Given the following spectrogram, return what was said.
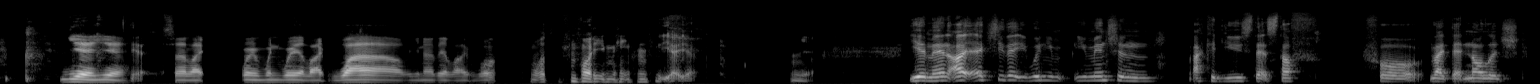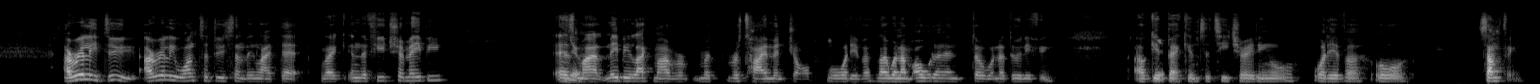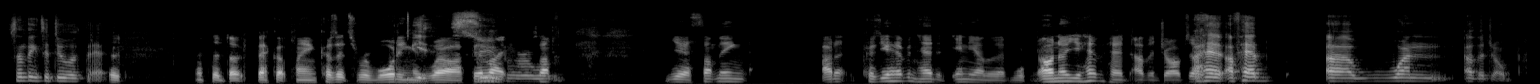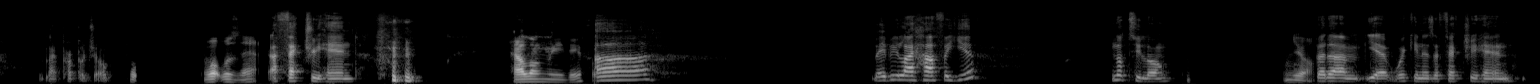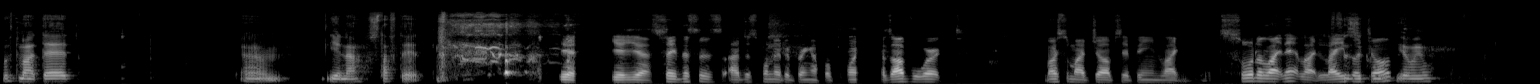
yeah, yeah. Yeah. So like when when we're like, wow, you know, they're like, what, what, what do you mean? Yeah, yeah. Yeah. Yeah, man. I actually that when you you mentioned I could use that stuff for like that knowledge, I really do. I really want to do something like that, like in the future, maybe as Yeah. my maybe like my re- re- retirement job or whatever. Like when I'm older and don't want to do anything, I'll get back into teacher aiding or whatever or something, something to do with that. That's a dope backup plan because it's rewarding as well. I feel like some, yeah, something. I don't because you haven't had any other. Oh no, you have had other jobs. I eh? have I've had uh one other job, like proper job, What was that? a factory hand. How long were you there for? Uh, maybe like half a year. Not too long, yeah. but um, yeah, working as a factory hand with my dad. Um, you know, stuff that. Yeah, yeah. Yeah. See, this is. I just wanted to bring up a point because I've worked. Most of my jobs have been like sort of like that, like labor physical. jobs, Yeah, yeah.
